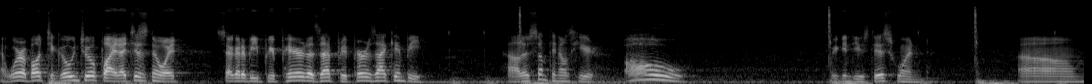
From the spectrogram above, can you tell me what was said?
And we're about to go into a fight. I just know it. So I gotta be prepared as I prepared as I can be. Uh, there's something else here. Oh, we can use this one. Um,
